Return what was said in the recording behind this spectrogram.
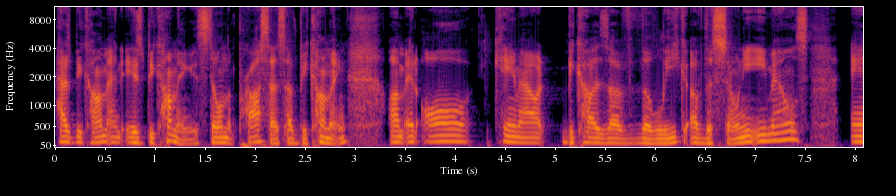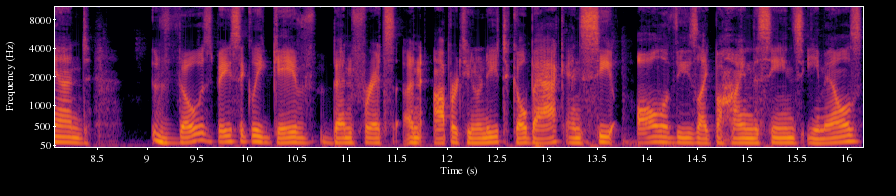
has become and is becoming. It's still in the process of becoming. Um, it all came out because of the leak of the Sony emails and those basically gave Ben Fritz an opportunity to go back and see all of these like behind the scenes emails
